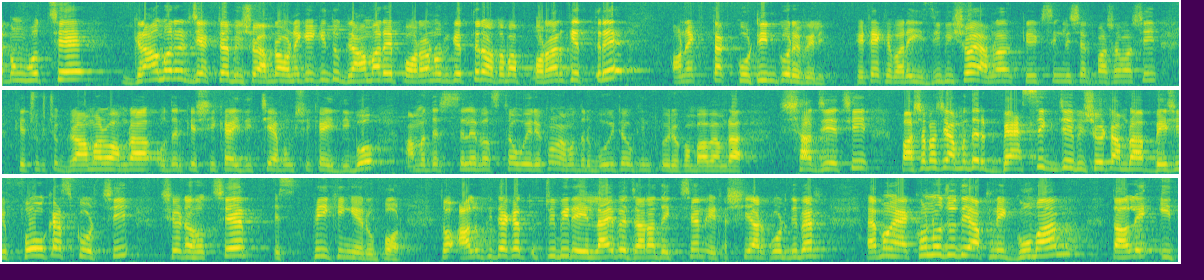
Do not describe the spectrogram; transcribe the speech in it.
এবং হচ্ছে গ্রামারের যে একটা বিষয়, আমরা অনেকেই কিন্তু গ্রামারে পড়ানোর ক্ষেত্রে অথবা পড়ার ক্ষেত্রে অনেকটা কঠিন করে ফেলি। এটা একেবারে ইজি বিষয়। আমরা কিডস ইংলিশের পাশাপাশি কিছু কিছু গ্রামারও আমরা ওদেরকে শিখাই দিচ্ছি এবং শিখাই দিব। আমাদের সিলেবাসটাও ওইরকম, আমাদের বইটাও কিন্তু ওইরকমভাবে আমরা সাজিয়েছি। পাশাপাশি আমাদের বেসিক যে বিষয়টা আমরা বেশি ফোকাস করছি, সেটা হচ্ছে স্পিকিংয়ের উপর। তো আলোকিত একাত্তর টিভির এই লাইভে যারা দেখছেন, এটা শেয়ার করে দিবেন। এবং এখনও যদি আপনি ঘুমান তাহলে ঈদ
